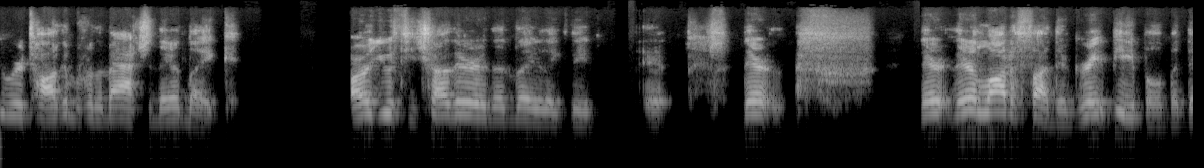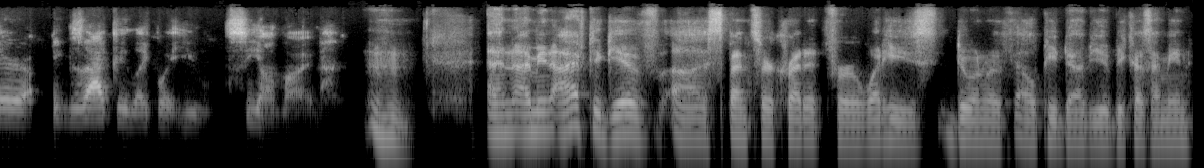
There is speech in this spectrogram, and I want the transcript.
we were talking before the match and they would like argue with each other and then they like they they're they're they're a lot of fun. They're great people, but they're exactly like what you see online. Mhm. And I mean, I have to give uh, Spencer credit for what he's doing with LPW because I mean,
